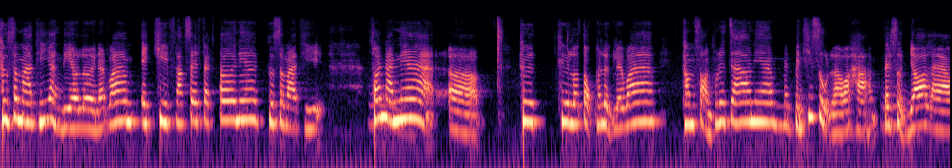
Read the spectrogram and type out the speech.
คือสมาธิอย่างเดียวเลยนะว่าไอ้ key success factor เนี่ยคือสมาธิ เพราะฉะนั้นเนี่ยเอ่อคือคือเราตกผลึกเลยว่าคำสอนพระเจ้าเนี่ยมันเป็นที่สุดแล้วอะค่ะเป็นสุดยอดแล้ว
